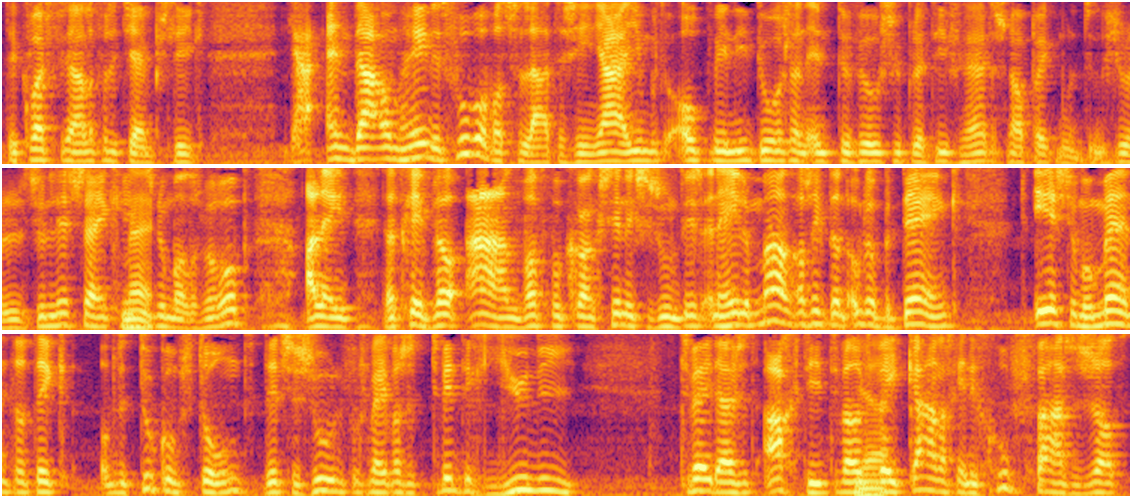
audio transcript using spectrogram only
de kwartfinale van de Champions League. Ja, en daaromheen het voetbal wat ze laten zien. Ja, je moet ook weer niet doorslaan in te veel superlatief. Hè? Dat snap ik. Ik moet journalist zijn, kritisch, Nee. noem alles maar op. Alleen, dat geeft wel aan wat voor krankzinnig seizoen het is. En helemaal als ik dan ook nog bedenk... Het eerste moment dat ik op de toekomst stond, dit seizoen... Volgens mij was het 20 juni 2018, terwijl het Ja. WK nog in de groepsfase zat,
